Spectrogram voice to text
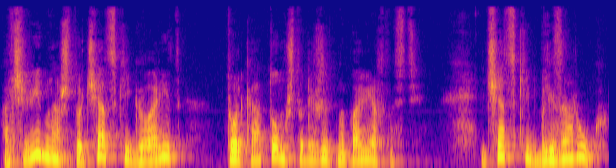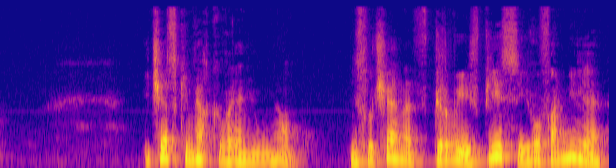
Очевидно, что Чацкий говорит только о том, что лежит на поверхности. И Чацкий близорук. И Чацкий, мягко говоря, не умен. Не случайно впервые в пьесе его фамилия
